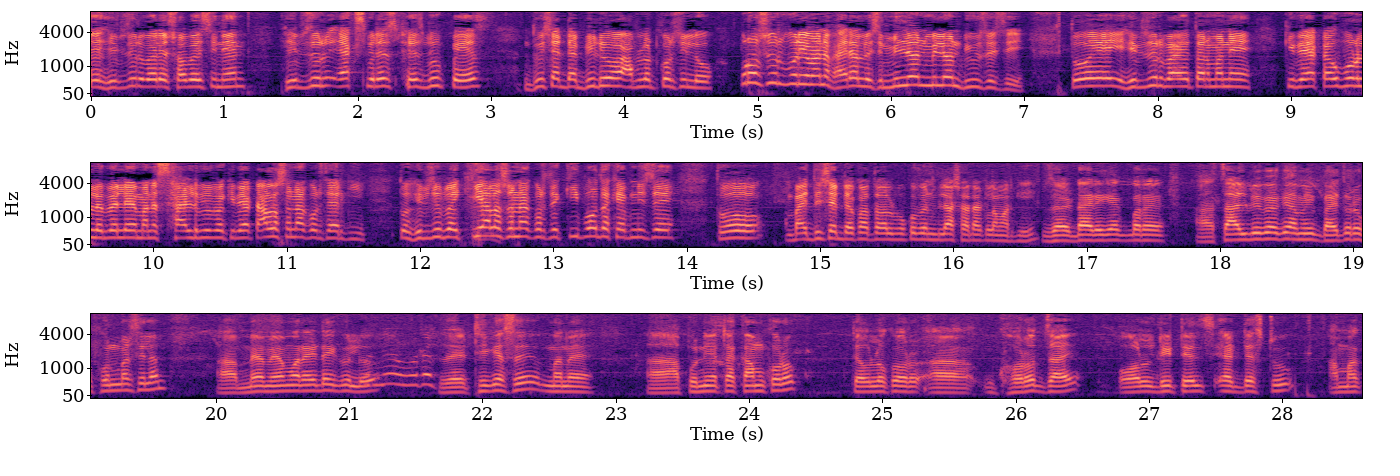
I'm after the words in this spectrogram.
এই হিফজুর ভাইরে সবাই চিনেন। হিফজুর এক্সপ্রেস ফেসবুক পেজ দুই চারটা ভিডিও আপলোড করছিল। প্রচুর পরিমাণে ভাইরাল হয়েছে মিলিয়ন মিলিয়ন ভিউজ হয়েছে। তো এই হিফজুর ভাই তার মানে কিবা একটা উপর লেভেলে মানে সাইড বিভাগ কিবা একটা আলোচনা করছে আর কি। তো হিফজুর ভাই কি আলোচনা করছে কি পদক্ষেপ নিছে? তো ভাই দুই চারটা কথা অল্প করবেন বলে আশা রাখলাম আর কি। ডাইরেক্ট একবারে চাইল্ড বিভাগে আমি বাইরে ফোন মারছিলাম। ম্যাম আমার এটাই কইলো যে ঠিক আছে মানে আপুনি এটা কাম কৰক তেওঁলোকৰ ঘৰত যায় অল ডিটেইলছ এড্ৰেছটো আমাক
